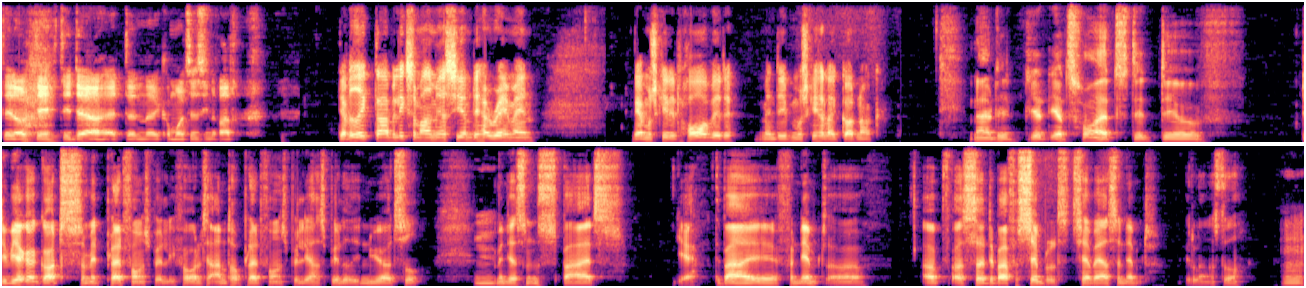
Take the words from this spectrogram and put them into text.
Det er nok det, det er der, at den øh, kommer til sin ret. Jeg ved ikke, der er vel ikke så meget mere at sige om det her Rayman. Jeg er måske lidt hård ved det, men det er måske heller ikke godt nok. Nej, det, jeg, jeg tror, at det, det er jo... Det virker godt som et platformspil i forhold til andre platformspil, jeg har spillet i nyere tid. Mm. Men jeg synes bare, at ja, det er bare øh, for nemt, og, og, og så er det bare for simpelt til at være så nemt et eller andet sted. Mm.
